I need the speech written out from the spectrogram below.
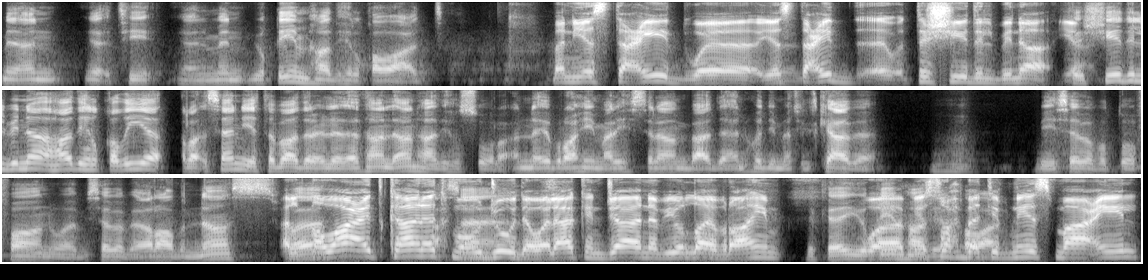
من أن يأتي يعني من يقيم هذه القواعد. من يستعيد ويستعيد تشييد البناء يعني. تشييد البناء هذه القضية رأسا يتبادر إلى الأذهان الآن هذه الصورة. أن إبراهيم عليه السلام بعد أن هدمت الكعبة بسبب الطوفان وبسبب إعراض الناس القواعد كانت أحسن. موجودة ولكن جاء نبي الله إبراهيم وبصحبة ابنه إسماعيل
